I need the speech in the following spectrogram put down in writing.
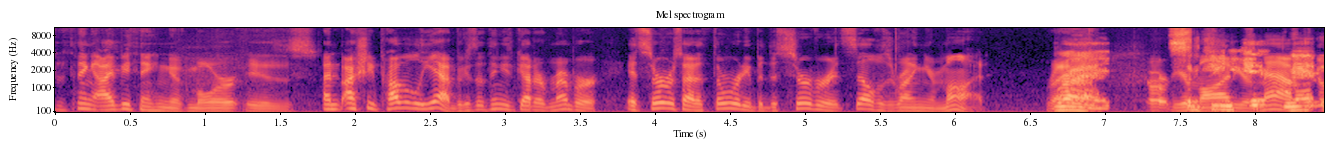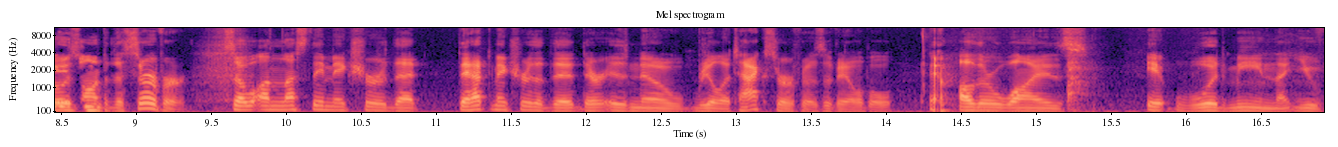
the thing I'd be thinking of more is, and actually probably yeah, because the thing you've got to remember, it's server side authority, but the server itself is running your mod, right? right? Or So your can mod, you your map managed- goes onto the server. So unless they make sure that they have to make sure that the, there is no real attack surface available. Yeah. Otherwise, it would mean that you've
